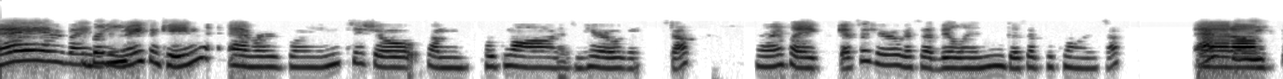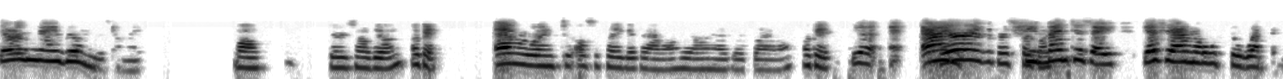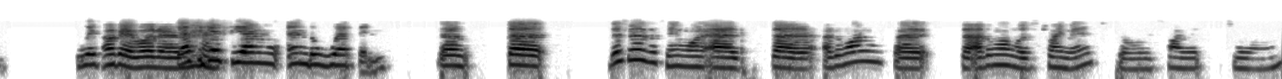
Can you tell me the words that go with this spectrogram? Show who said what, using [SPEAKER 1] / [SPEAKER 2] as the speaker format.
[SPEAKER 1] Hey everybody, this is
[SPEAKER 2] Everybody.
[SPEAKER 1] Nathan Caden, and we're going to show some Pokemon and some heroes and stuff. We're gonna play Guess a Hero, Guess a Villain, Guess a Pokemon and stuff. And, um,
[SPEAKER 2] Actually, there was no villain this time.
[SPEAKER 1] well, there's no villain. Okay. And we're going to also play Guess an Animal. He only has like one animal. Okay,
[SPEAKER 2] Yeah, and
[SPEAKER 1] here is the first
[SPEAKER 2] she
[SPEAKER 1] Pokemon.
[SPEAKER 2] meant to say, guess the animal with the weapon. With
[SPEAKER 1] Okay, whatever.
[SPEAKER 2] guess the animal and the weapon.
[SPEAKER 1] The, the, this is the same one as the other one, but the other one was 20 minutes, so it's 5 minutes too long.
